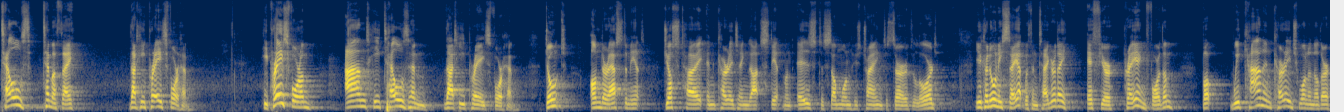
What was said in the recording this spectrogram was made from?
tells Timothy that he prays for him. He prays for him and he tells him that he prays for him. Don't underestimate just how encouraging that statement is to someone who's trying to serve the Lord. You can only say it with integrity if you're praying for them, but we can encourage one another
